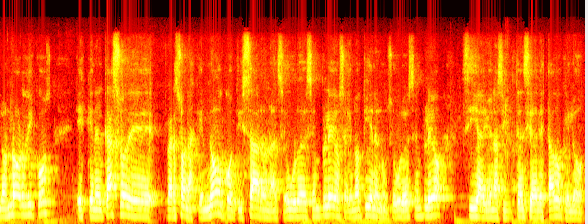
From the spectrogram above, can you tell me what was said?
los nórdicos es que en el caso de personas que no cotizaron al seguro de desempleo, o sea, que no tienen un seguro de desempleo, sí hay una asistencia del Estado que, lo,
